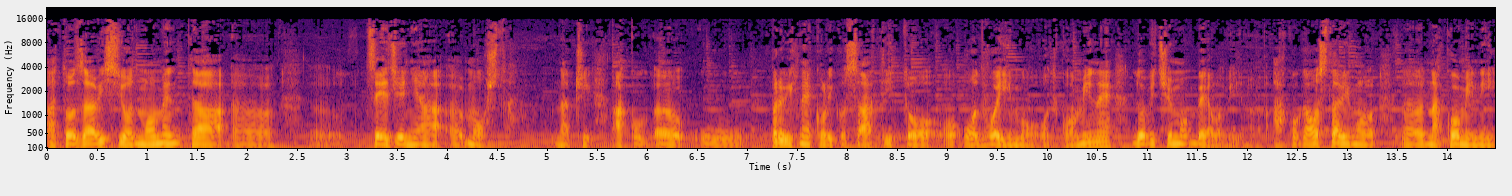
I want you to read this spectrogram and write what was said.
a to zavisi od momenta e, ceđenja e, mošta. Znači, ako u prvih nekoliko sati to odvojimo od komine, dobit ćemo belo vino. Ako ga ostavimo e, na komini e,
